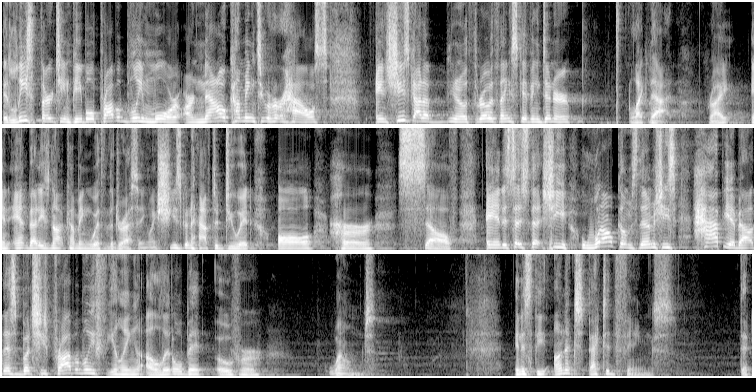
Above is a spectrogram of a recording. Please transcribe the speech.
at least 13 people, probably more, are now coming to her house and she's got to, you know, throw Thanksgiving dinner like that, right? And Aunt Betty's not coming with the dressing. Like she's going to have to do it all herself. And it says that she welcomes them. She's happy about this, but she's probably feeling a little bit overwhelmed. And it's the unexpected things that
